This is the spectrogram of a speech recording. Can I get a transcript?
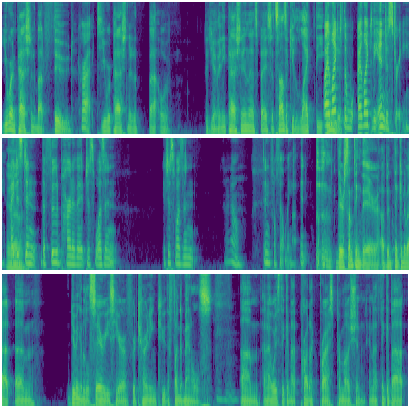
You weren't passionate about food. Correct. You were passionate about, or did you have any passion in that space? It sounds like you liked the. I indi- liked the I liked the industry. I just didn't the food part of it just wasn't it just wasn't I don't know. Didn't fulfill me. It, there's something there. I've been thinking about um, doing a little series here of returning to the fundamentals. Um, and I always think about product, price, promotion. And I think about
